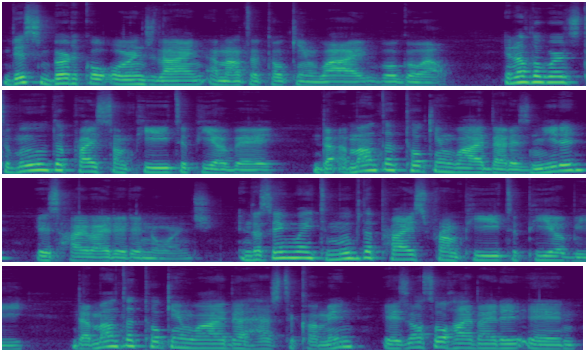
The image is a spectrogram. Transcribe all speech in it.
this vertical orange line amount of token Y will go out. In other words, to move the price from P to P of A, the amount of token Y that is needed is highlighted in orange. In the same way, to move the price from P to P of B, the amount of token Y that has to come in is also highlighted in,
